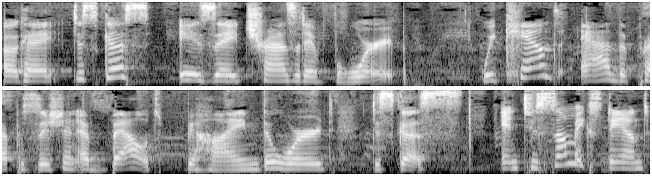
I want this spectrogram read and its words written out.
Okay, discuss is a transitive verb. We can't add the preposition about behind the word discuss. And to some extent,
